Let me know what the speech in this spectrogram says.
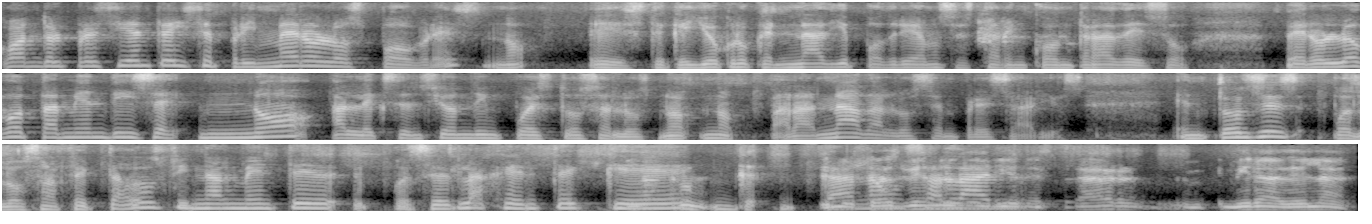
cuando el presidente dice primero los pobres, ¿no? Este, que yo creo que nadie podríamos estar en contra de eso, pero luego también dice no a la exención de impuestos a los, no, no, para nada a los empresarios. Entonces, pues los afectados finalmente, pues es la gente que gana un salario. Mira, Adela,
